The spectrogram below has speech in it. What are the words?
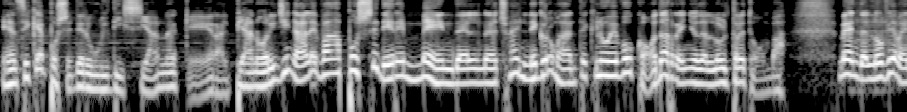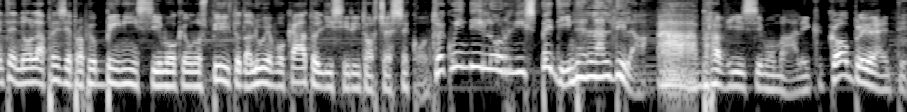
e anziché possedere Uldissian, che era il piano originale, va a possedere Mendeln, cioè il negromante che lo evocò dal regno dell'oltretomba. Mendeln ovviamente non l'ha prese proprio benissimo che uno spirito da lui evocato gli si ritorcesse contro, e quindi lo rispedì nell'aldilà. Ah, bravissimo Malik, complimenti!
